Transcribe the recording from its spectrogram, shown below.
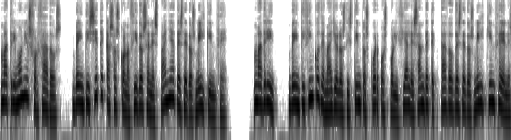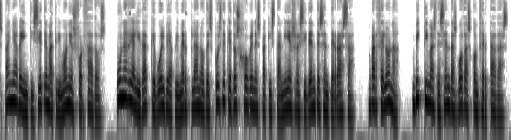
Matrimonios forzados, 27 casos conocidos en España desde 2015. Madrid, 25 de mayo Los distintos cuerpos policiales han detectado desde 2015 en España 27 matrimonios forzados, una realidad que vuelve a primer plano después de que dos jóvenes pakistaníes residentes en Terrassa, Barcelona, víctimas de sendas bodas concertadas,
